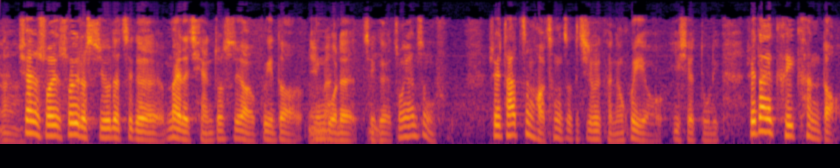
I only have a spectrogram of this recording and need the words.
嗯。现在所有所有的石油的这个卖的钱都是要归到英国的这个中央政府，所以他正好趁这个机会可能会有一些独立。所以大家可以看到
